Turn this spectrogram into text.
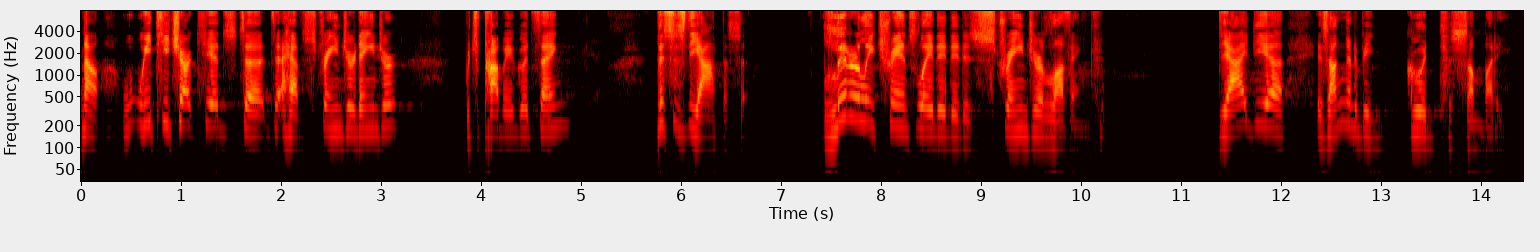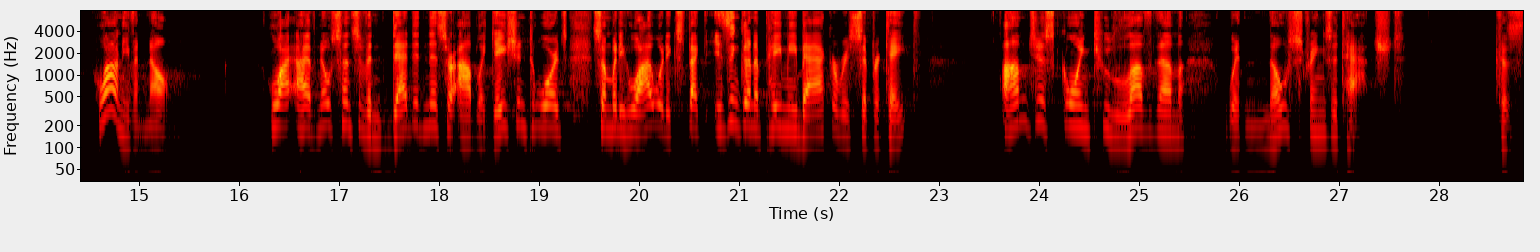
Now, we teach our kids to, to have stranger danger, which is probably a good thing. This is the opposite. Literally translated, it is stranger loving. The idea is I'm going to be good to somebody who I don't even know who I, I have no sense of indebtedness or obligation towards, somebody who I would expect isn't going to pay me back or reciprocate. I'm just going to love them with no strings attached because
